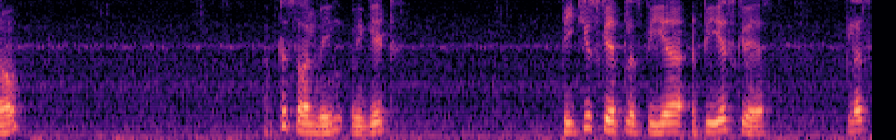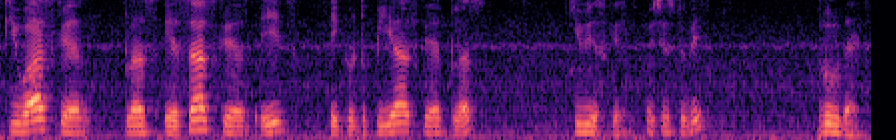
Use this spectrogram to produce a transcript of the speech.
now after solving we get pq square plus ps square plus qr square plus sr square is equal to pr square plus qa square which is to be prove that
